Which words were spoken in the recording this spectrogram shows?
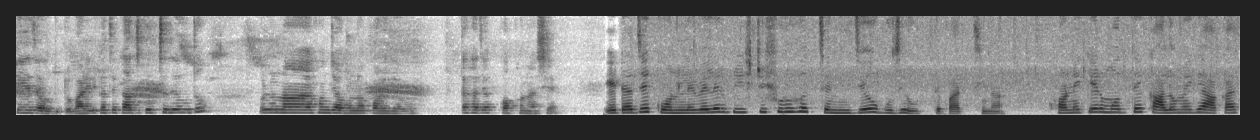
খেয়ে যাও দুটো। বাড়ির কাছে কাজ করছে যেহেতু। বলল, না, এখন যাব না, পরে যাব। দেখা যাক কখন আসে। এটা যে কোন লেভেলের বৃষ্টি শুরু হচ্ছে নিজেও বুঝে উঠতে পারছি না। ক্ষণেকের মধ্যে কালো মেঘে আকাশ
